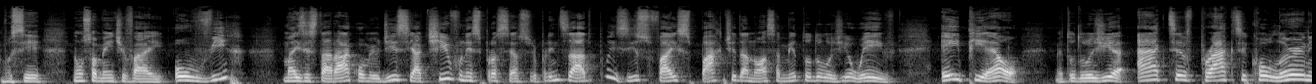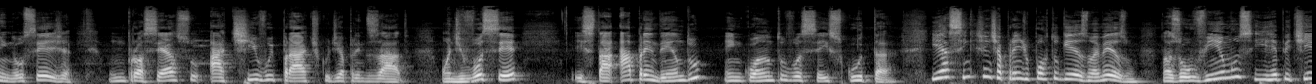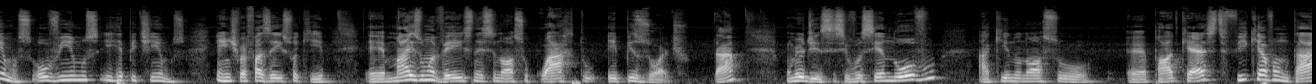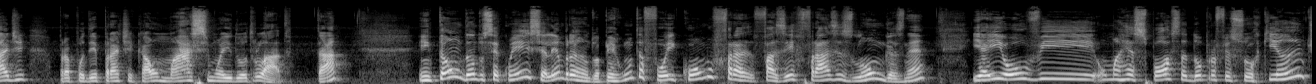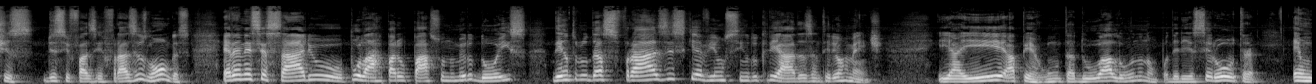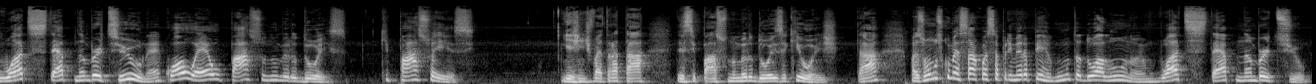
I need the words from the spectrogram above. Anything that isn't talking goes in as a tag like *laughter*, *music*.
Você não somente vai ouvir mas estará, como eu disse, ativo nesse processo de aprendizado, pois isso faz parte da nossa metodologia WAVE, APL, metodologia Active Practical Learning, ou seja, um processo ativo e prático de aprendizado, onde você está aprendendo enquanto você escuta. E é assim que a gente aprende o português, não é mesmo? Nós ouvimos e repetimos, ouvimos e repetimos. E a gente vai fazer isso aqui é, mais uma vez nesse nosso quarto episódio, tá? Como eu disse, se você é novo aqui no nosso é, podcast, fique à vontade para poder praticar o máximo aí do outro lado, tá? Então, dando sequência, lembrando, a pergunta foi como fra fazer frases longas, né? E aí houve uma resposta do professor que antes de se fazer frases longas, era necessário pular para o passo número 2 dentro das frases que haviam sido criadas anteriormente. E aí a pergunta do aluno não poderia ser outra. And what step number two, né? Qual é o passo número 2? Que passo é esse? E a gente vai tratar desse passo número 2 aqui hoje, tá? Mas vamos começar com essa primeira pergunta do aluno. What step number two?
